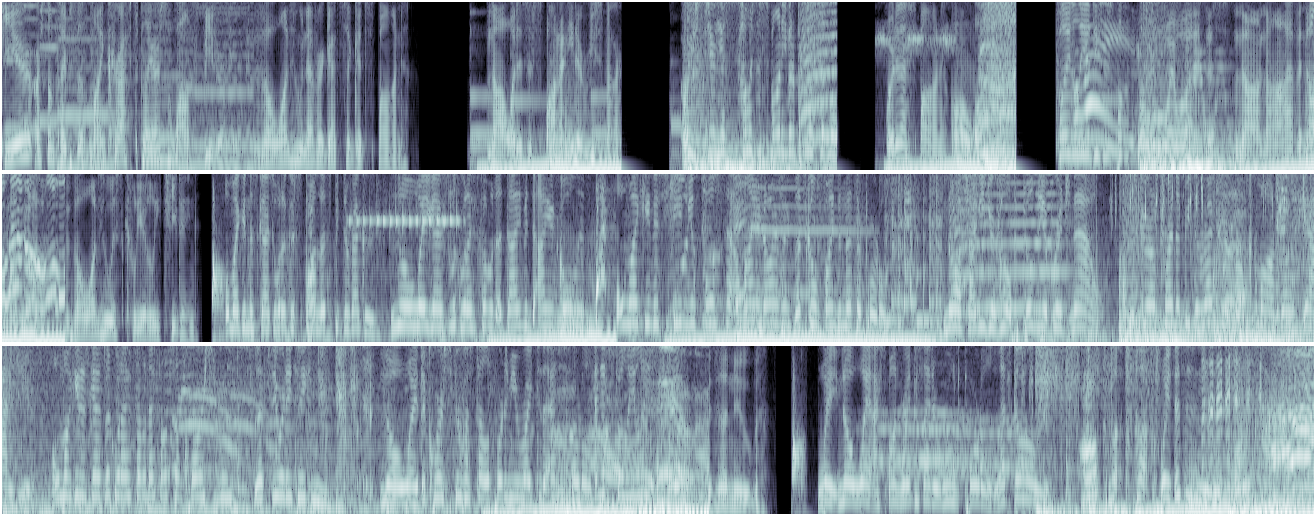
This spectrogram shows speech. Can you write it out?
Here are some types of Minecraft players while speedrunning. The one who never gets a good spawn. No, what is this spawn? I need a restart. Are you serious? How is this spawn even possible? Where did I spawn? Oh, oh. Finally a decent spawn. Whoa, whoa, wait, what is this? No, no, I have enough. I'm done. The one who is clearly cheating. Oh my goodness, guys, what a good spawn. Let's beat the record. No way, guys. Look what I found. A diamond iron golem. Oh my goodness, he gave me a full set of iron armor. Let's go find the nether portal. Notch, I need your help. Build me a bridge now. Girl, I'm trying to beat the record, bro. Come on, bro. Get out of here. Oh my goodness, guys. Look what I found. I found some chorus fruits. Let's see where they take me. No way. The chorus fruit has teleported me right to the end oh, portal. And it's fully lit. The noob. Wait, no way. I spawned right beside a ruined portal. Let's go. Huh? Huh, huh, Wait, this isn't the ruined portal.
